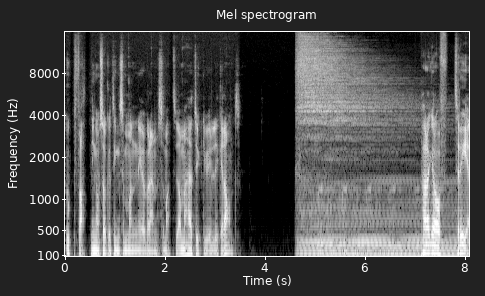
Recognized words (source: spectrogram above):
uppfattning om saker och ting som man är överens om att, ja men här tycker vi likadant. Paragraf 3.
